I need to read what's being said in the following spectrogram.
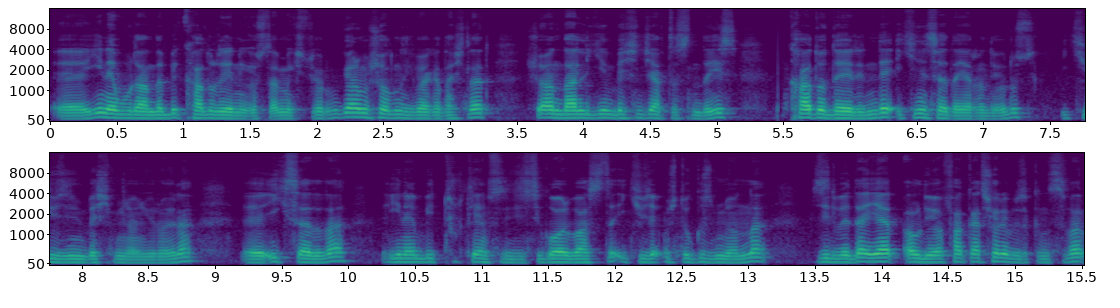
Ee, yine buradan da bir kadro değerini göstermek istiyorum. Görmüş olduğunuz gibi arkadaşlar şu anda ligin 5. haftasındayız. Kadro değerinde 2. sırada yer alıyoruz. 225 milyon euroyla. Ee, ilk sırada da yine bir Türk temsilcisi gol bastı. 279 milyonla zirvede yer alıyor. Fakat şöyle bir sıkıntısı var.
